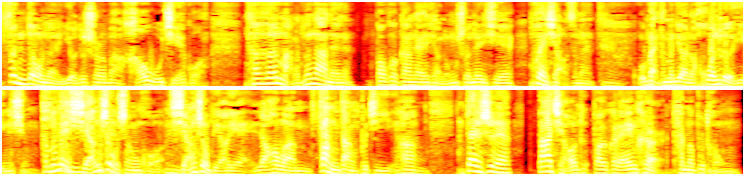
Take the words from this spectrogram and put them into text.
奋斗呢有的时候吧毫无结果。他和马拉多纳呢。包括刚才小龙说那些坏小子们，我把他们叫做欢乐英雄，他们在享受生活、享受表演，然后啊放荡不羁哈。但是呢，巴乔包括克莱恩克尔他们不同，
